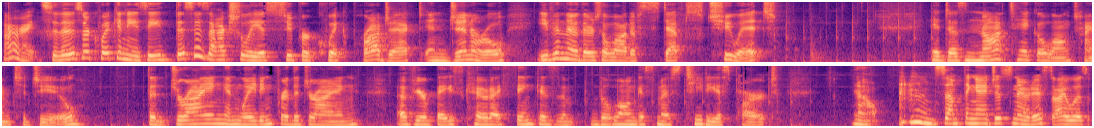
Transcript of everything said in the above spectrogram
All right, so those are quick and easy. This is actually a super quick project in general, even though there's a lot of steps to it. It does not take a long time to do. The drying and waiting for the drying of your base coat, I think is the, the longest, most tedious part. Now, something I just noticed, I was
